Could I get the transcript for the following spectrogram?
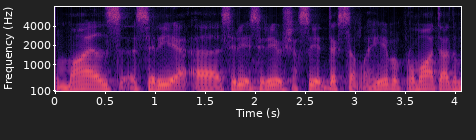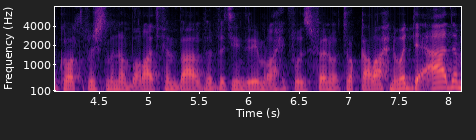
ومايلز سريع آه سريع سريع وشخصية ديكستر رهيبة. برومات آدم كورت طفشت منه مباراة فين بال فلفتين دريم راح يفوز فين؟ وأتوقع راح نودع آدم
